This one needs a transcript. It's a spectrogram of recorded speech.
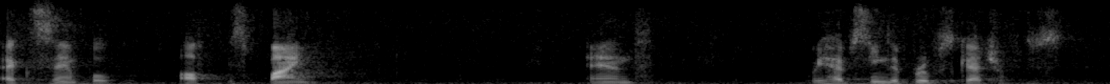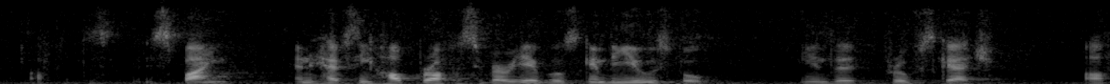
example of spying. And we have seen the proof sketch of this, of this spying, and we have seen how prophecy variables can be useful in the proof sketch of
